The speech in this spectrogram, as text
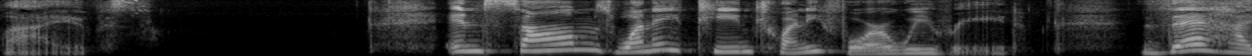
lives. In Psalms 118 24, we read, This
